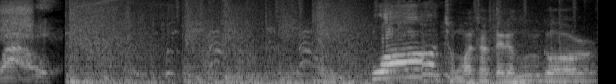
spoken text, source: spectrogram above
와우. 와, 정말 잘 때렸는걸.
